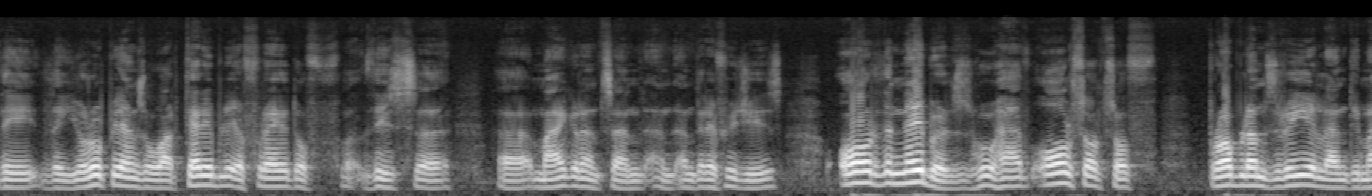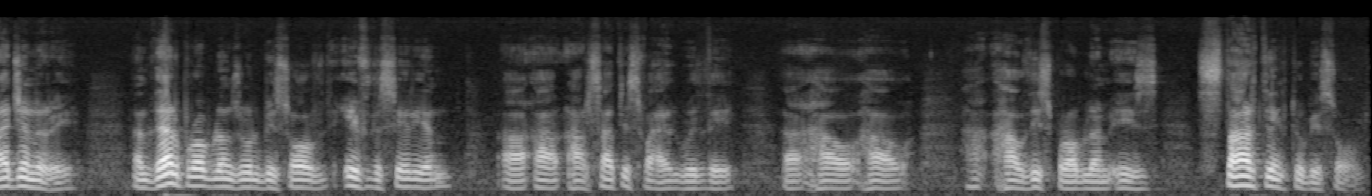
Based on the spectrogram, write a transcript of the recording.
the, the Europeans who are terribly afraid of uh, this uh, uh, migrants and, and, and refugees, or the neighbors who have all sorts of problems, real and imaginary, and their problems will be solved if the Syrians uh, are, are, satisfied with the, uh, how, how, how this problem is starting to be solved.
